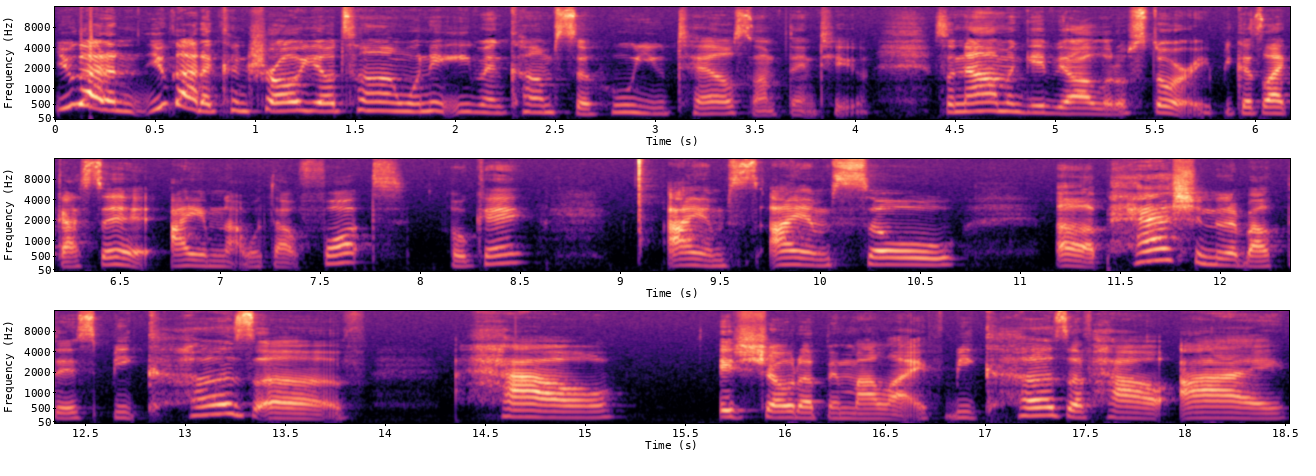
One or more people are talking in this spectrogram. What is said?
You got to you got to control your tongue when it even comes to who you tell something to. So now I'm going to give y'all a little story because like I said, I am not without fault, okay? I am I am so uh, passionate about this because of how it showed up in my life, because of how I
